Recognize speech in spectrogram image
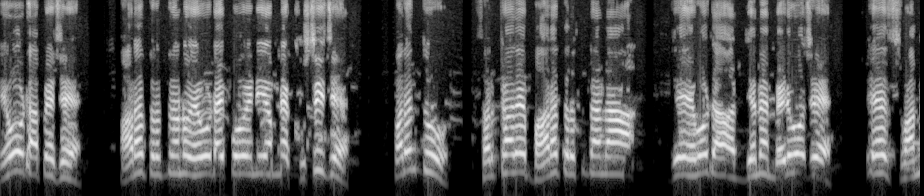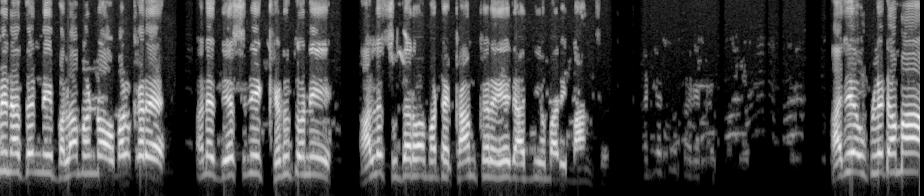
એવોર્ડ આપે છે. ભારત રત્નનો એવોર્ડ આપ્યો એની અમને ખુશી છે. પરંતુ સરકારે ભારત રત્નના જે એવોર્ડ જેને મેળવ્યો છે, એ સ્વામિનાથનની ભલામણનો અમલ કરે અને દેશની ખેડૂતોની હાલત સુધારવા માટે કામ કરે, એ જ આજની અમારી માંગ છે. આજે ઉપલેટામાં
